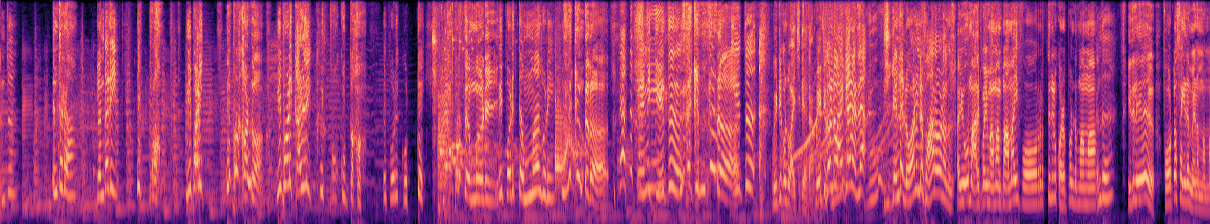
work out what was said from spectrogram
എന്ത്? എന്തടാ? എന്തടി? നീ പാടി നീ പാടി നീ കള്ളുവാ നീ പാടി കള്ളി. നീ കുട്ടാ. നീ പൊടി കുട്ടി. തെമ്മാടി നീ പൊടി തെമ്മാങ്കുടി നിനക്കെന്തടാ? എനിക്ക് ഇത് നിനക്കെന്തടാ? ഇത് വീട്ടിൽ കൊണ്ട് വായിച്ചിട്ട് തരാം. വീട്ടിൽ കൊണ്ട് വായിക്കാനല്ല. എന്റെ ലോണിന്റെ ഫാറാണത് അയ്യോ മാറിപ്പോയി മാമ. മാമ ഈ ഫോറത്തിനൊരു കുഴപ്പമുണ്ട് മാമ. എന്ത്? ഇതിൽ ഫോട്ടോ സഹിതം വേണം മാമ.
